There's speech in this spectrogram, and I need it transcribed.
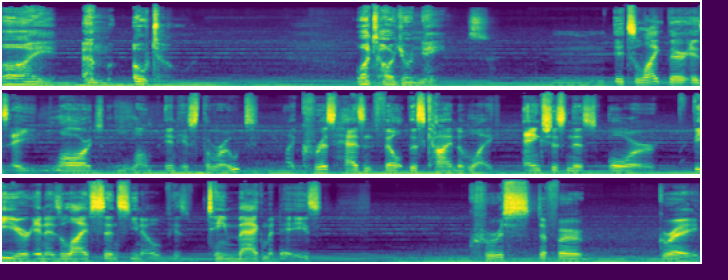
I am Oto. What are your names? Mm, it's like there is a large lump in his throat. Like Chris hasn't felt this kind of like anxiousness or fear in his life since, you know, his Team Magma days. Christopher Gray.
